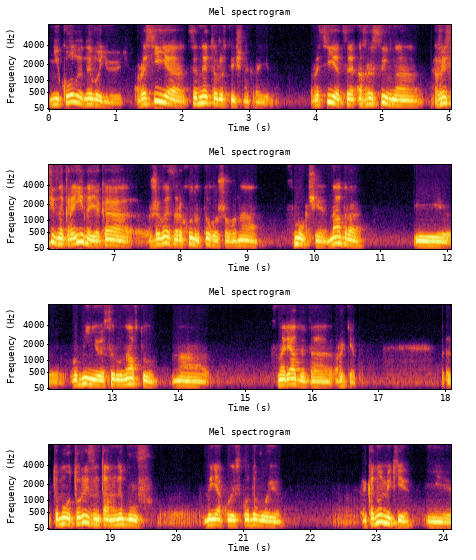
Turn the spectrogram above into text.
ніколи не воюють. Росія це не туристична країна. Росія це агресивна, агресивна країна, яка живе за рахунок того, що вона смокче надра і обмінює сиру нафту на снаряди та ракети. Тому туризм там не був е, ніякою складовою економіки, і,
